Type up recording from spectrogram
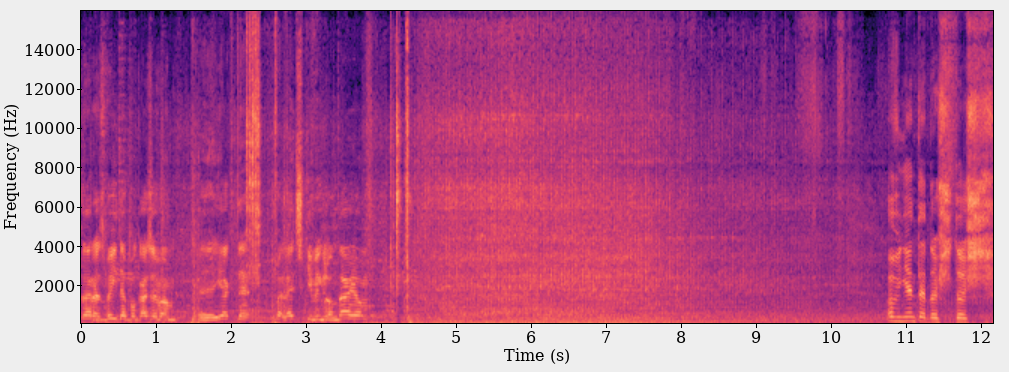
Zaraz wyjdę, pokażę wam e, jak te peleczki wyglądają. Owinięte dość, dość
